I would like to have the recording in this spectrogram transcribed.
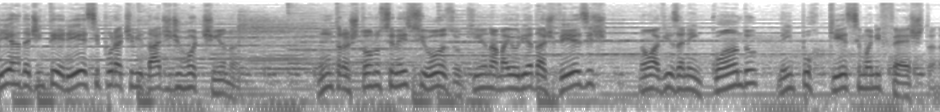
perda de interesse por atividade de rotina. Um transtorno silencioso que, na maioria das vezes, não avisa nem quando nem por que se manifesta.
